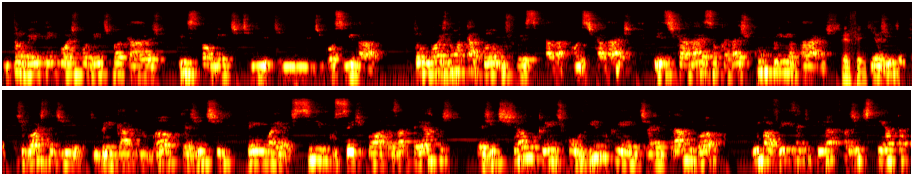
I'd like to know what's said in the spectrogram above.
e também tem correspondentes bancárias, principalmente de, de, de consignado. Então, nós não acabamos com, esse canal, com esses canais. Esses canais são canais complementares. Perfeito. Que a gente, a gente gosta de, de brincar aqui no banco, que a gente tem umas cinco, seis portas abertas, que a gente chama o cliente, convida o cliente a entrar no banco e uma vez aqui dentro, a gente tenta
